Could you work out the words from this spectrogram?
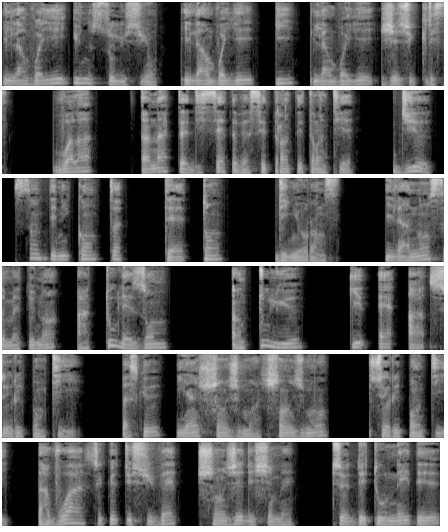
Il a envoyé une solution. Il a envoyé qui? Il a envoyé Jésus-Christ. Voilà un acte 17, verset 30 et 31. Dieu, sans tenir compte des temps d'ignorance, il annonce maintenant à tous les hommes en tout lieu qu'il est à se repentir. Parce qu'il y a un changement, changement, se repentir. Ta voie, ce que tu suivais, changer de chemin, se détourner de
